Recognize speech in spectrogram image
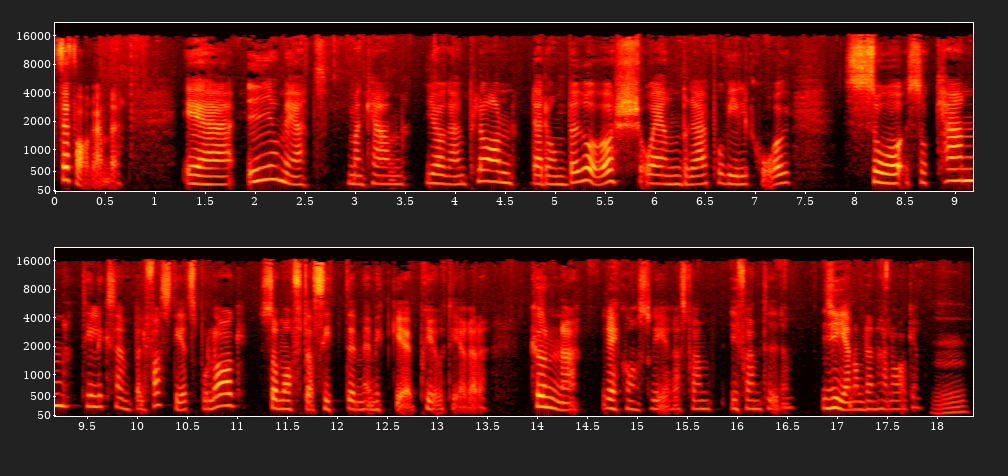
förfarande. Eh, I och med att man kan göra en plan där de berörs och ändra på villkor så, så kan till exempel fastighetsbolag som ofta sitter med mycket prioriterade kunna rekonstrueras fram, i framtiden genom den här lagen. Mm.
